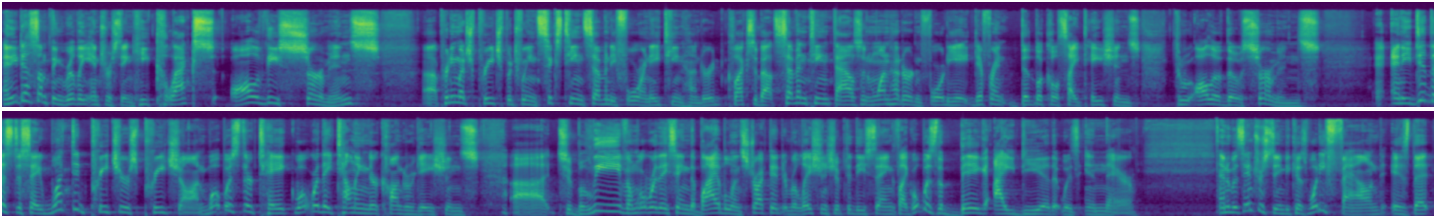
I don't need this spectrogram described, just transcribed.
And he does something really interesting. He collects all of these sermons. Uh, pretty much preached between 1674 and 1800, collects about 17,148 different biblical citations through all of those sermons, and he did this to say, what did preachers preach on? What was their take? What were they telling their congregations uh, to believe? And what were they saying the Bible instructed in relationship to these things? Like, what was the big idea that was in there? And it was interesting because what he found is that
